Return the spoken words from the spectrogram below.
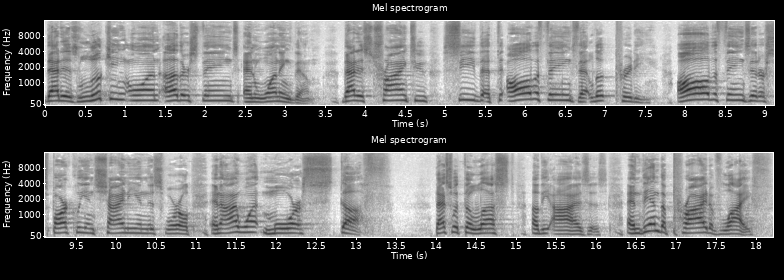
that is looking on others' things and wanting them. That is trying to see that all the things that look pretty, all the things that are sparkly and shiny in this world, and I want more stuff. That's what the lust of the eyes is. And then the pride of life.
